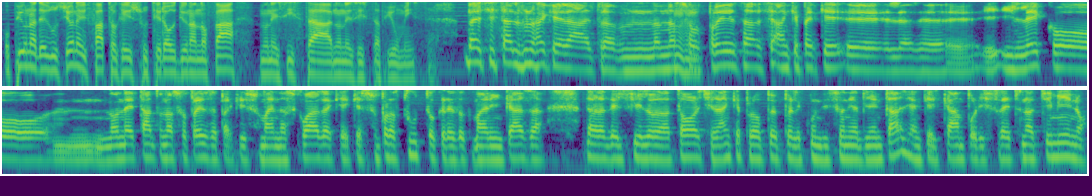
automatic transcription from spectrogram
o più una delusione il fatto che il Sudtirol di un anno fa non esista, non esista più, mister? Beh, si sta l'una che l'altra, una, una mm-hmm. sorpresa, anche perché eh, il, il Lecco mm, non è tanto una sorpresa perché insomma è una squadra che, che soprattutto credo che magari in casa darà del filo da torcere anche proprio per le condizioni ambientali, anche il campo ristretto un attimino.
